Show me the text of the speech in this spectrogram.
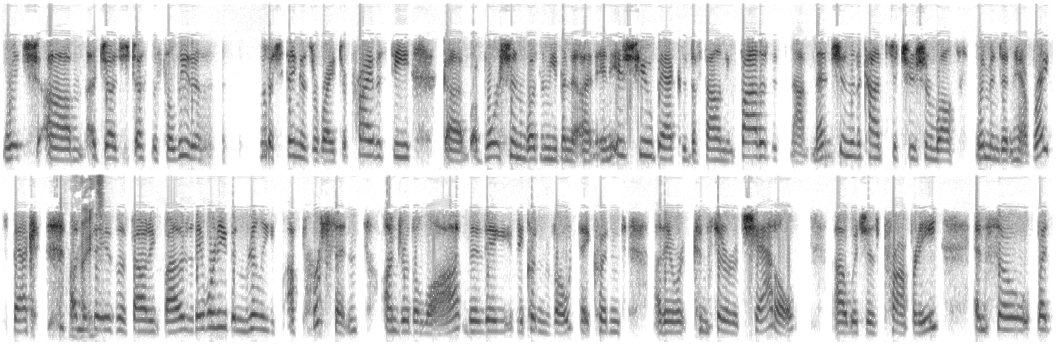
which um, Judge Justice Alito such thing as a right to privacy. Uh, abortion wasn't even an, an issue back to the founding fathers. It's not mentioned in the Constitution. Well, women didn't have rights back on the days of the founding fathers. They weren't even really a person under the law. They they, they couldn't vote. They couldn't. Uh, they were considered chattel, uh, which is property. And so, but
